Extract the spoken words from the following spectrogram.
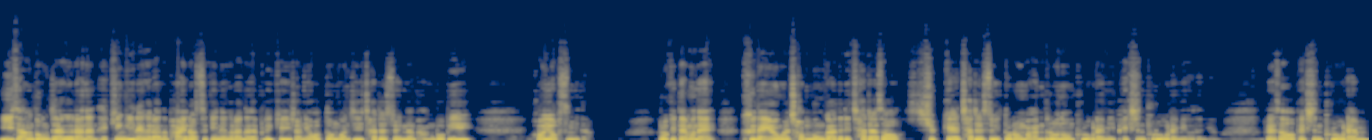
이상 동작을 하는 해킹 기능을 하는 바이러스 기능을 하는 애플리케이션이 어떤 건지 찾을 수 있는 방법이 거의 없습니다. 그렇기 때문에 그 내용을 전문가들이 찾아서 쉽게 찾을 수 있도록 만들어 놓은 프로그램이 백신 프로그램이거든요. 그래서 백신 프로그램,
